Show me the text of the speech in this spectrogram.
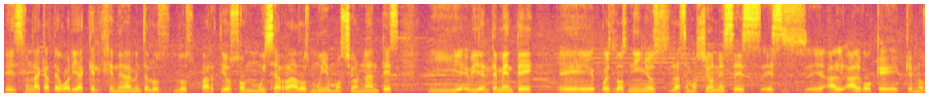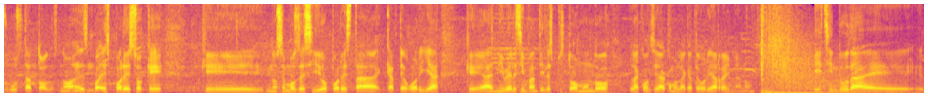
Es una categoría que generalmente los, partidos son muy cerrados, muy emocionantes y evidentemente eh, pues los niños, las emociones es, eh, algo que, nos gusta a todos. ¿no? es, por eso que, que nos hemos decidido por esta categoría que a niveles infantiles pues todo el mundo la considera como la categoría reina. ¿no? Y sin duda, eh,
